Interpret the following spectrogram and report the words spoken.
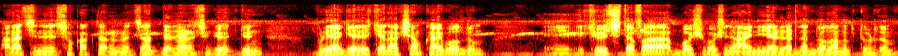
Paraçi'nin sokaklarını, caddelerini. Çünkü dün buraya gelirken akşam kayboldum. 2-3 defa boşu boşuna aynı yerlerden dolanıp durdum.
